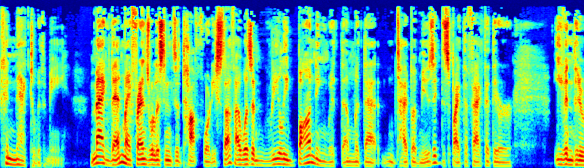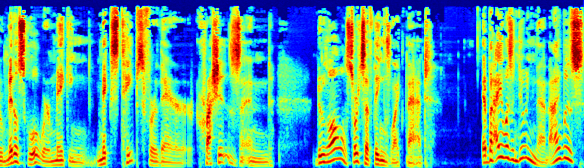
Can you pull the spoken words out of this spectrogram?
connect with me. Back then, my friends were listening to top 40 stuff. I wasn't really bonding with them with that type of music, despite the fact that they were, even through middle school, were making mixtapes for their crushes and doing all sorts of things like that. But I wasn't doing that. I was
